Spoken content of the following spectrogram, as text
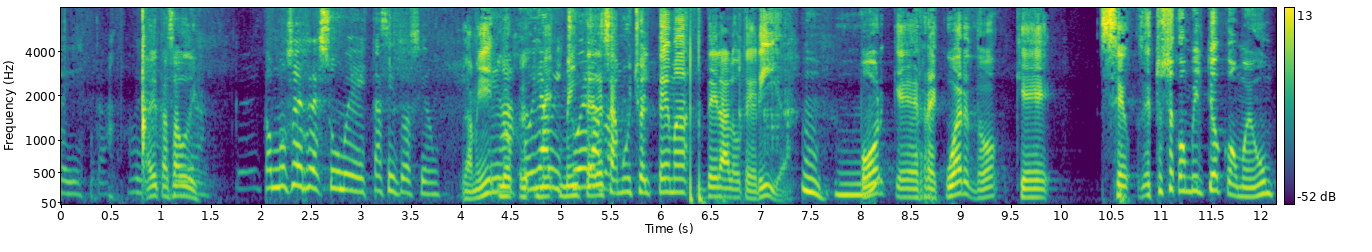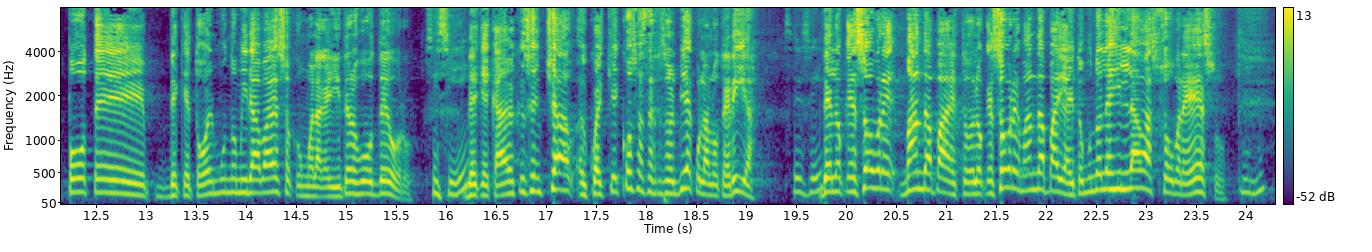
Ahí está. Ahí está, Saudi. ¿Cómo se resume esta situación? A mí me, interesa mucho el tema de la lotería, porque recuerdo que esto se convirtió como en un pote de que todo el mundo miraba eso como la gallita de los huevos de oro. Sí, sí. De que cada vez que se hinchaba, cualquier cosa se resolvía con la lotería. Sí, sí. De lo que sobre, manda para esto, de lo que sobre, manda para allá. Y todo el mundo legislaba sobre eso.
